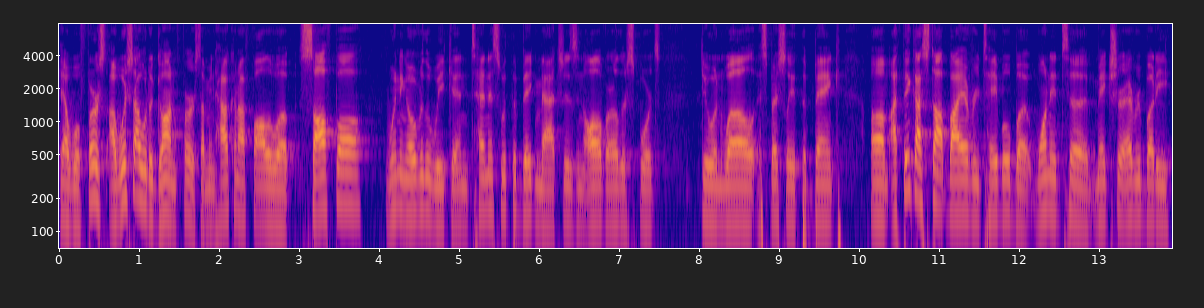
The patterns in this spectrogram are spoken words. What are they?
Yeah, well, first, I wish I would have gone first. I mean, how can I follow up softball winning over the weekend, tennis with the big matches, and all of our other sports doing well, especially at the bank? Um, I think I stopped by every table, but wanted to make sure everybody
